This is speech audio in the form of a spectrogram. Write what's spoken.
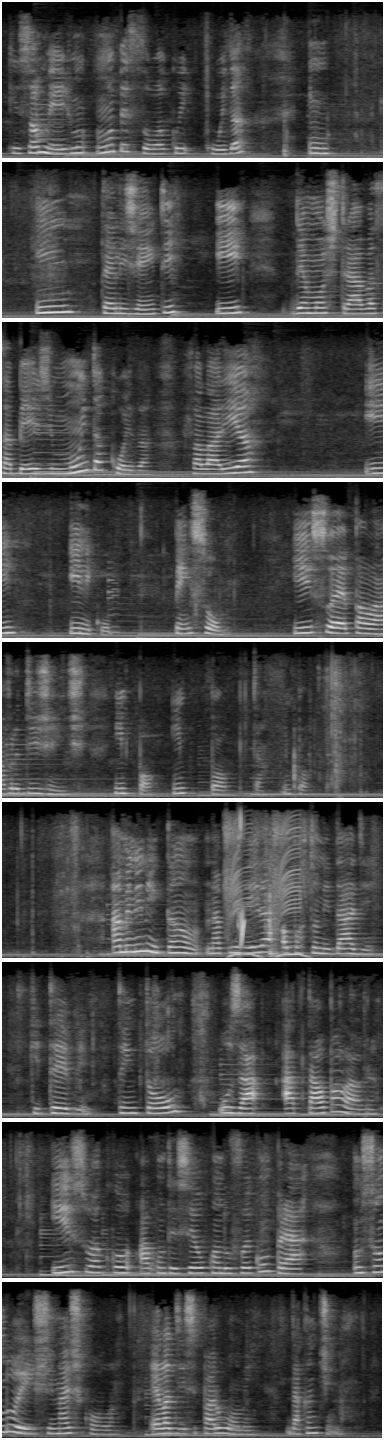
que só mesmo uma pessoa cuida, inteligente e demonstrava saber de muita coisa, falaria ínico. Pensou, isso é palavra de gente hipócrita, hipócrita. A menina então, na primeira oportunidade que teve, tentou usar a tal palavra. Isso aconteceu quando foi comprar um sanduíche na escola. Ela disse para o homem da cantina:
